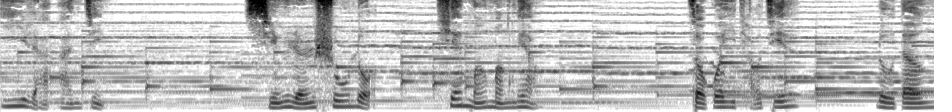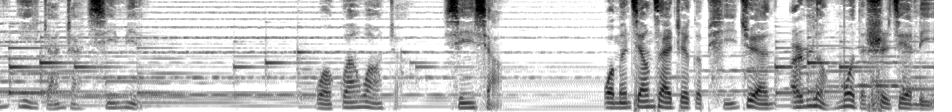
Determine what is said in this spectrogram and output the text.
依然安静，行人疏落。天蒙蒙亮，走过一条街，路灯一盏盏熄灭。我观望着，心想：我们将在这个疲倦而冷漠的世界里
